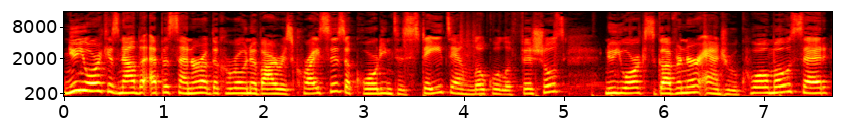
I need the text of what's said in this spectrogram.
New York is now the epicenter of the coronavirus crisis, according to state and local officials. New York's Governor Andrew Cuomo said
